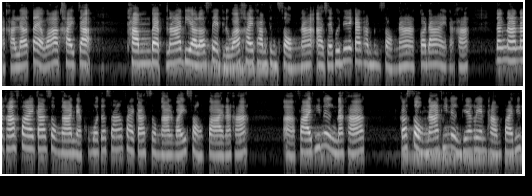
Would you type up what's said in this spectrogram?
นะคะ แล้วแต่ว่าใครจะทำแบบหน้าเดียวแล้วเสร็จ หรือว่าใครทำถึง 2 หน้าอาจใช้พื้นที่ในการทำถึง 2 หน้าก็ได้นะคะ ดังนั้นนะคะไฟล์การส่งงานเนี่ยคุณมดจะสร้างไฟล์การส่งงานไว้ 2 ไฟล์นะคะไฟล์ที่1นะคะก็ส่งหน้าที่ 1 ที่นักเรียนทำไฟล์ที่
